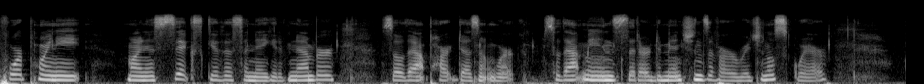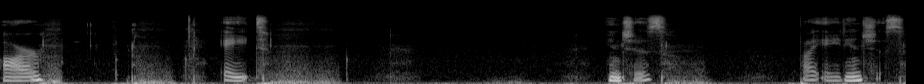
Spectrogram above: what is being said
4.8 minus 6 gives us a negative number, so that part doesn't work. So that means that our dimensions of our original square are 8 inches by 8 inches.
